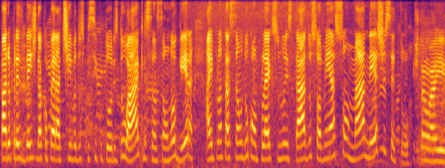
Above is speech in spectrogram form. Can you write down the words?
Para o presidente da cooperativa dos piscicultores do Acre, Sansão Nogueira, a implantação do complexo no estado só vem a somar neste setor. Estão aí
